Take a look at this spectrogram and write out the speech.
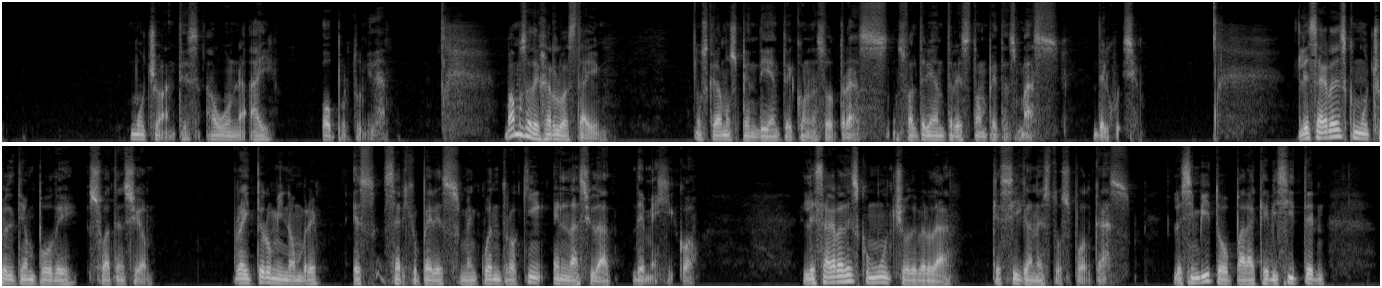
Mucho antes, aún hay oportunidad. Vamos a dejarlo hasta ahí nos quedamos pendiente con las otras. Nos faltarían tres trompetas más del juicio. Les agradezco mucho el tiempo de su atención. Reitero mi nombre, es Sergio Pérez, me encuentro aquí en la Ciudad de México. Les agradezco mucho de verdad que sigan estos podcasts. Les invito para que visiten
